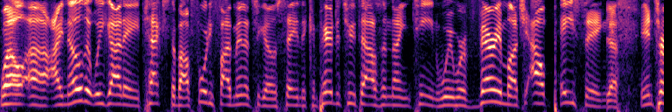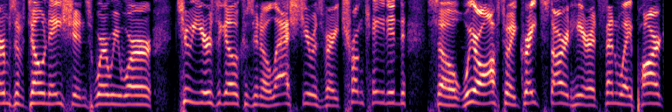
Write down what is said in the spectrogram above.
Well, uh, I know that we got a text about 45 minutes ago saying that compared to 2019, we were very much outpacing Yes. in terms of donations where we were two years ago because, you know, last year was very truncated. So we're off to a great start here at Fenway Park.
